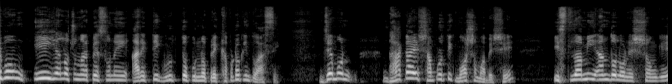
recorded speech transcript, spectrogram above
এবং এই আলোচনার পেছনে আরেকটি গুরুত্বপূর্ণ প্রেক্ষাপটও কিন্তু আছে। যেমন ঢাকায় সাম্প্রতিক মহাসমাবেশে ইসলামী আন্দোলনের সঙ্গে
